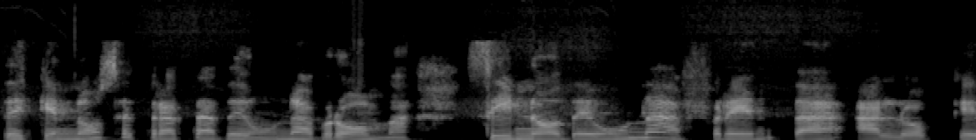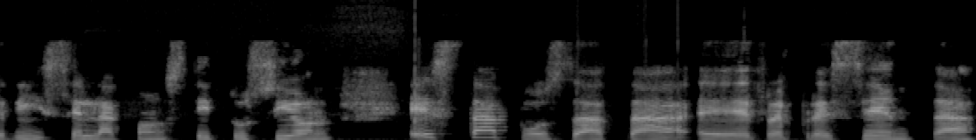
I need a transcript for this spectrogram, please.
de que no se trata de una broma, sino de una afrenta a lo que dice la Constitución. Esta postdata eh, representa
